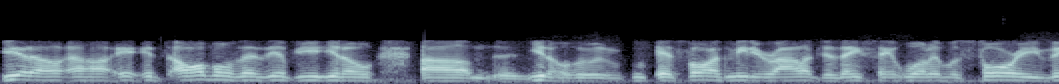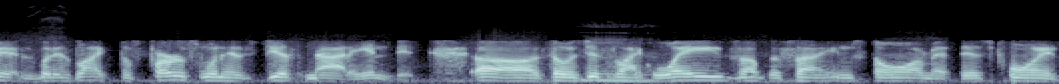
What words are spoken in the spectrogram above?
You know, uh, it, it's almost as if you, you know, um, you know, as far as meteorologists, they say, well, it was four events, but it's like the first one has just not ended. Uh, so it's just like waves of the same storm at this point.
